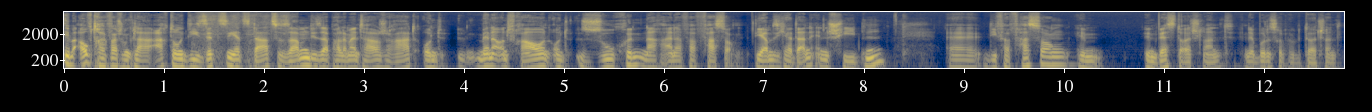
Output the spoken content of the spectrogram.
im Auftrag war schon klar, Achtung, die sitzen jetzt da zusammen, dieser Parlamentarische Rat und Männer und Frauen und suchen nach einer Verfassung. Die haben sich ja dann entschieden, äh, die Verfassung im, in Westdeutschland, in der Bundesrepublik Deutschland,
